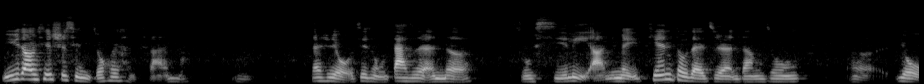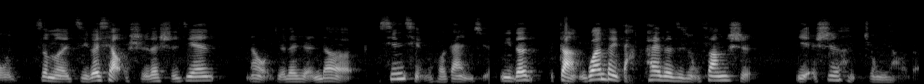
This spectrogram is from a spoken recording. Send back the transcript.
你遇到一些事情，你就会很烦嘛，嗯，但是有这种大自然的这种洗礼啊，你每天都在自然当中，呃，有这么几个小时的时间，那我觉得人的心情和感觉，你的感官被打开的这种方式也是很重要的。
